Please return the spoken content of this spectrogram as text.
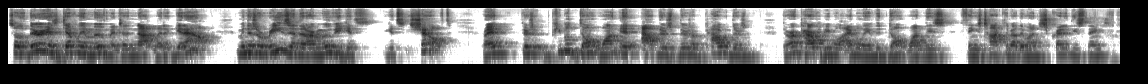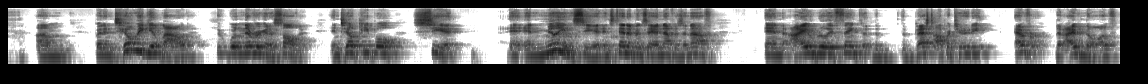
So there is definitely a movement to not let it get out. I mean, there's a reason that our movie gets gets shelved, right? There's people don't want it out. There's there's a power there's there are powerful people I believe that don't want these things talked about. They want to discredit these things. Um, but until we get loud, we're never going to solve it. Until people see it and, millions see it and stand up and say enough is enough. And I really think that the, the best opportunity ever that I know of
